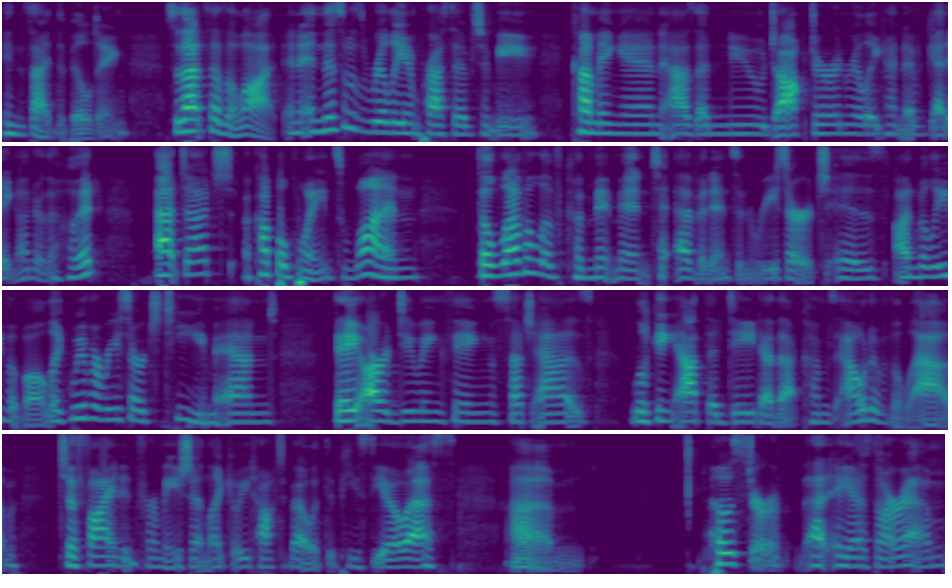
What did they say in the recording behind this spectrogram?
inside the building. So that says a lot. And, and this was really impressive to me coming in as a new doctor and really kind of getting under the hood at Dutch, a couple points. One, the level of commitment to evidence and research is unbelievable. Like, we have a research team and they are doing things such as looking at the data that comes out of the lab to find information, like we talked about with the PCOS um, poster at ASRM.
